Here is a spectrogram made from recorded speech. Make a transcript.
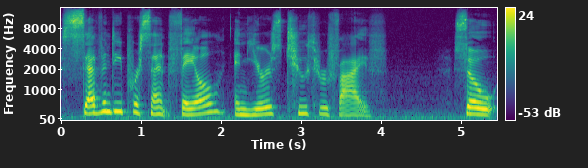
70% fail in years two through five. So,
